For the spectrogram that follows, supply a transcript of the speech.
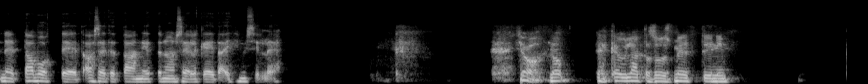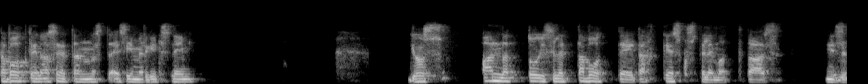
ne tavoitteet asetetaan niin, että ne on selkeitä ihmisille? Joo, no ehkä ylätasolla jos miettii, niin tavoitteen asetannasta esimerkiksi, niin jos annat toisille tavoitteita keskustelematta taas, niin se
